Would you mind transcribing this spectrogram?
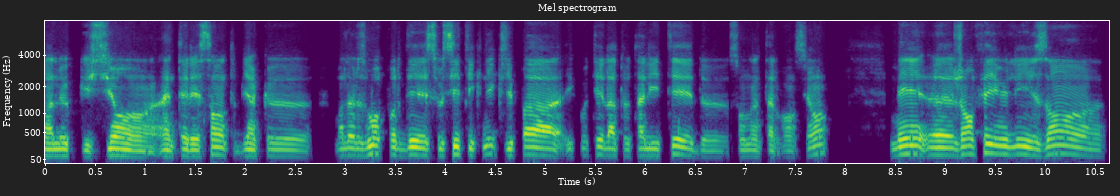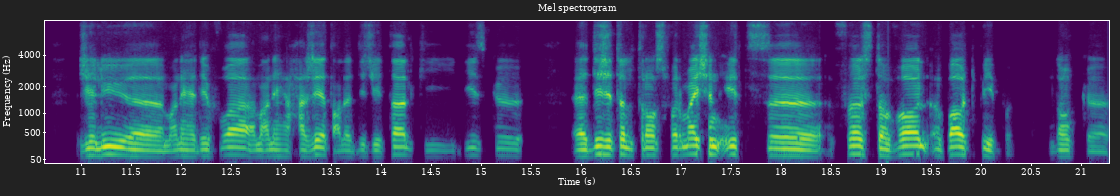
allocution intéressante, bien que malheureusement pour des soucis techniques, j'ai pas écouté la totalité de son intervention, mais j'en fais une liaison. J'ai lu des fois à la digital qui disent que Uh, digital transformation, it's uh, first of all about people. Donc, uh,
